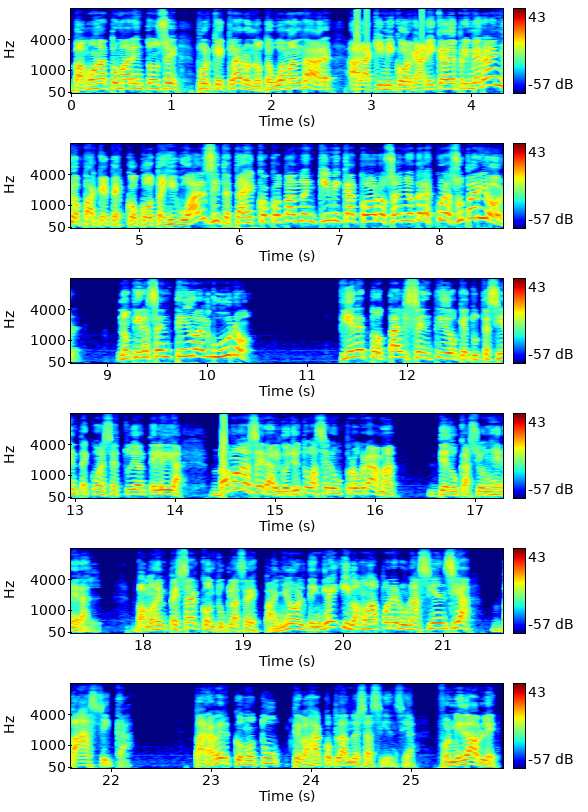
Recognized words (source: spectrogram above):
Vamos a tomar entonces, porque claro, no te voy a mandar a la química orgánica de primer año para que te escocotes igual si te estás escocotando en química todos los años de la escuela superior. No tiene sentido alguno. Tiene total sentido que tú te sientes con ese estudiante y le digas, vamos a hacer algo, yo te voy a hacer un programa de educación general. Vamos a empezar con tu clase de español, de inglés y vamos a poner una ciencia básica para ver cómo tú te vas acoplando esa ciencia. Formidable.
